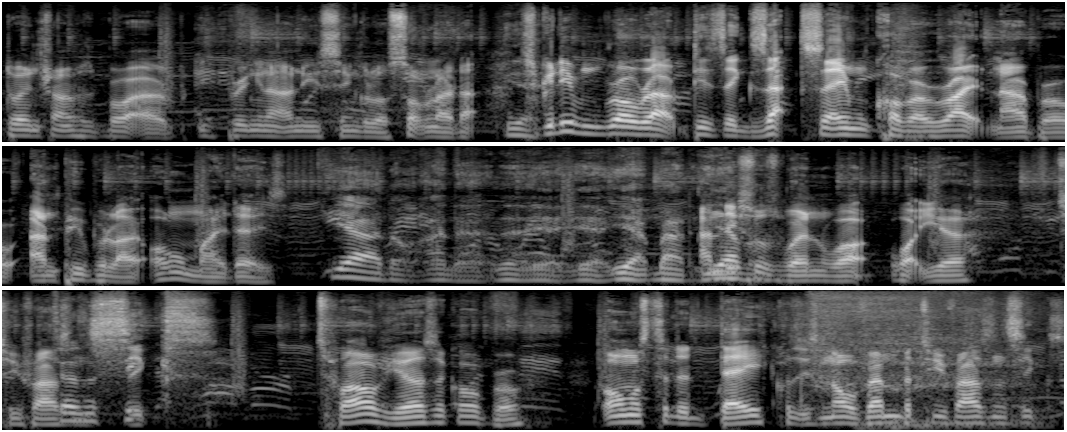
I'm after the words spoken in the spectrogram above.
Dwayne Tryumf has brought out, he's bringing out a new single or something like that. Yeah. So you could even roll out this exact same cover right now, bro, and people are like, oh my days. yeah, I know, I know, yeah, yeah, yeah, yeah, man. And yeah, this man. was when, what what year? 2006. 12 years ago, bro. Almost to the day, because it's November 2006.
